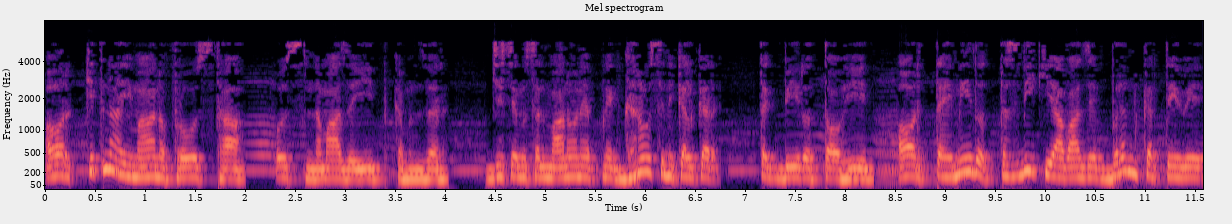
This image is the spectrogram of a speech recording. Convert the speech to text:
اور کتنا ایمان افروز تھا اس نماز عید کا منظر، جسے مسلمانوں نے اپنے گھروں سے نکل کر تکبیر و توحید اور تحمید و تسبیح کی آوازیں بلند کرتے ہوئے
